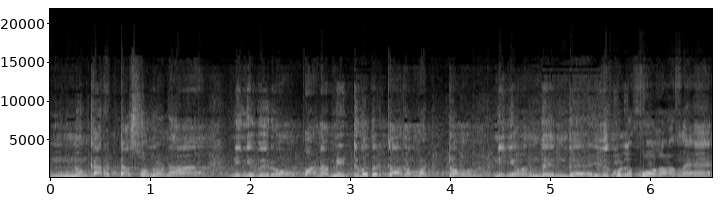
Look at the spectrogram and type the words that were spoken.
இன்னும் கரெக்டாக சொல்லணும்னா நீங்கள் வெறும் பணம் ஈட்டுவதற்காக மட்டும் நீங்கள் வந்து இந்த இதுக்குள்ள போகாமல்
